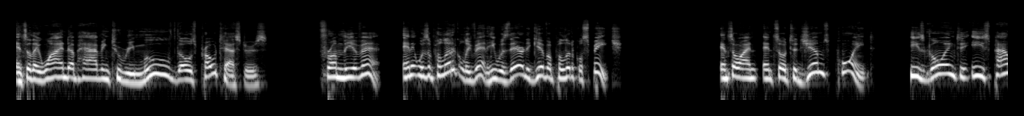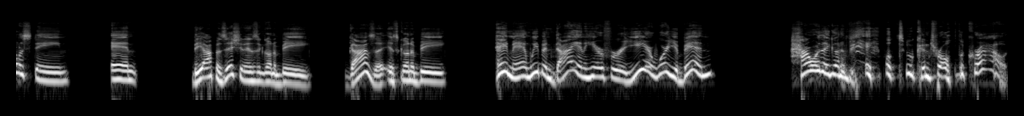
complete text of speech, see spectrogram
And so they wind up having to remove those protesters from the event. And it was a political event. He was there to give a political speech. And so I and so to Jim's point, he's going to East Palestine and the opposition isn't going to be Gaza, it's going to be hey man, we've been dying here for a year. Where you been? How are they going to be able to control the crowd?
